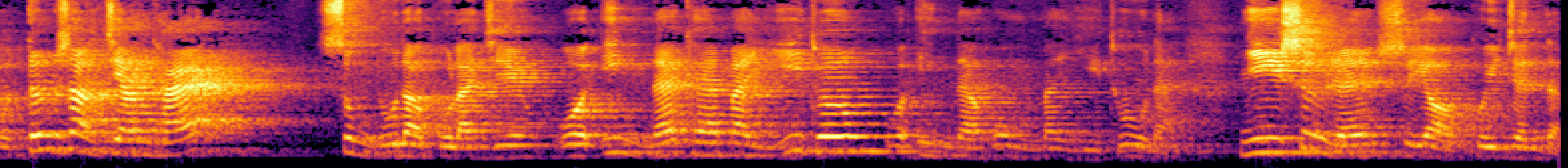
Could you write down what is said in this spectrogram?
努登上讲台，诵读到古兰经：“我因来开曼伊图，我因来红曼伊图呢。你圣人是要归真的，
